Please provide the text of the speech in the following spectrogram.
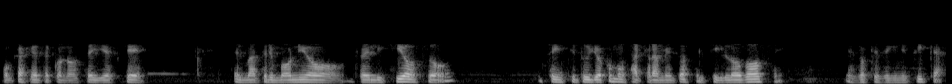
poca gente conoce y es que el matrimonio religioso se instituyó como sacramento hasta el siglo XII. Eso que significa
